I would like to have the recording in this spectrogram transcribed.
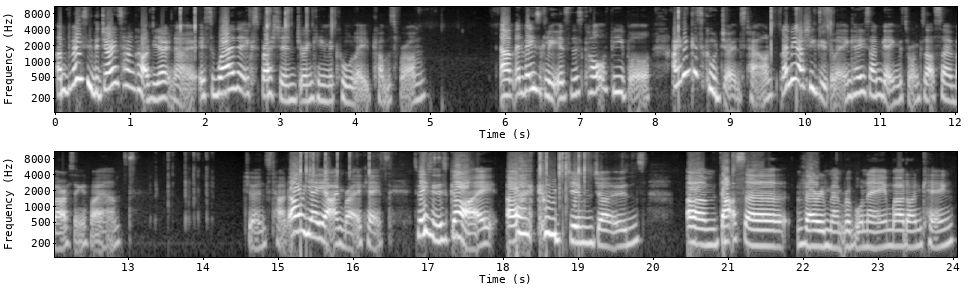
Um, but basically, the Jonestown Cult, if you don't know, it's where the expression drinking the Kool Aid comes from. Um, and basically, it's this cult of people. I think it's called Jonestown. Let me actually Google it in case I'm getting this wrong because that's so embarrassing if I am. Jonestown. Oh yeah, yeah, I'm right. Okay, so basically this guy uh, called Jim Jones. Um, that's a very memorable name. Well done, King.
